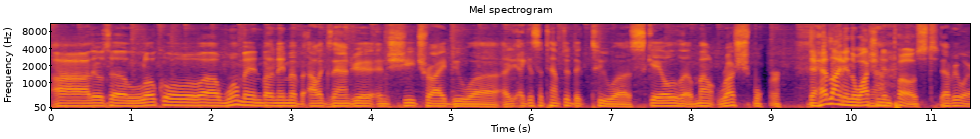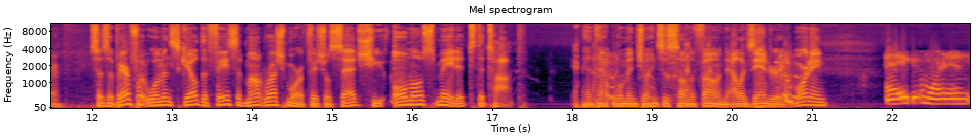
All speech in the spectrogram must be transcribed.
uh, there was a local uh, woman by the name of Alexandria, and she tried to, uh, I, I guess, attempted to, to uh, scale the Mount Rushmore The headline in the Washington Post everywhere. says a barefoot woman scaled the face of Mount Rushmore, officials said. She almost made it to the top. And that woman joins us on the phone. Alexandria, good morning. Hey, good morning.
